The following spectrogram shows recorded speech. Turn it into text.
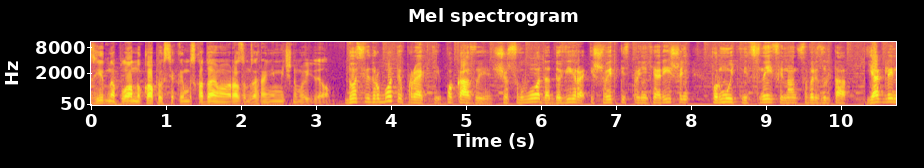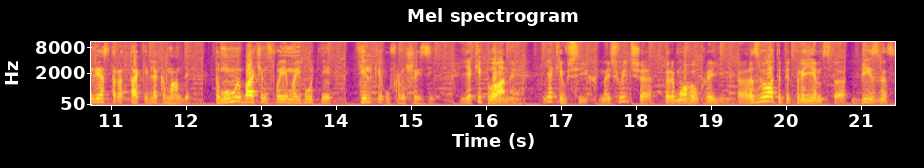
згідно плану капекс, який ми складаємо разом з агрономічним відділом. Досвід роботи в проєкті показує, що свобода, довіра і швидкість прийняття рішень формують міцний фінансовий результат як для інвестора, так і для команди. Тому ми бачимо своє майбутнє тільки у франшизі. Які плани? Як і всіх, найшвидша перемога України. Розвивати підприємства, бізнес,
